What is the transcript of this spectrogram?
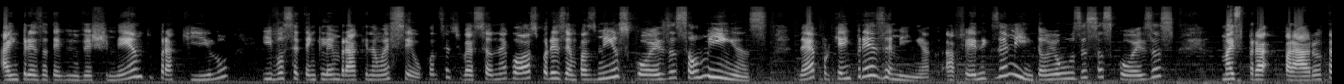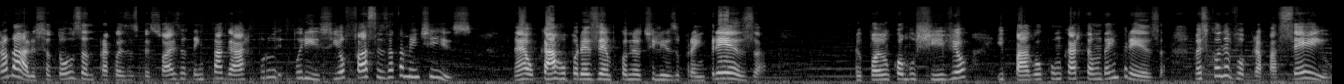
A empresa teve um investimento para aquilo e você tem que lembrar que não é seu. Quando você tiver seu negócio, por exemplo, as minhas coisas são minhas, né? Porque a empresa é minha, a Fênix é minha, então eu uso essas coisas, mas para o trabalho. Se eu estou usando para coisas pessoais, eu tenho que pagar por, por isso. E eu faço exatamente isso. Né? O carro, por exemplo, quando eu utilizo para a empresa, eu ponho combustível e pago com o cartão da empresa. Mas quando eu vou para passeio,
